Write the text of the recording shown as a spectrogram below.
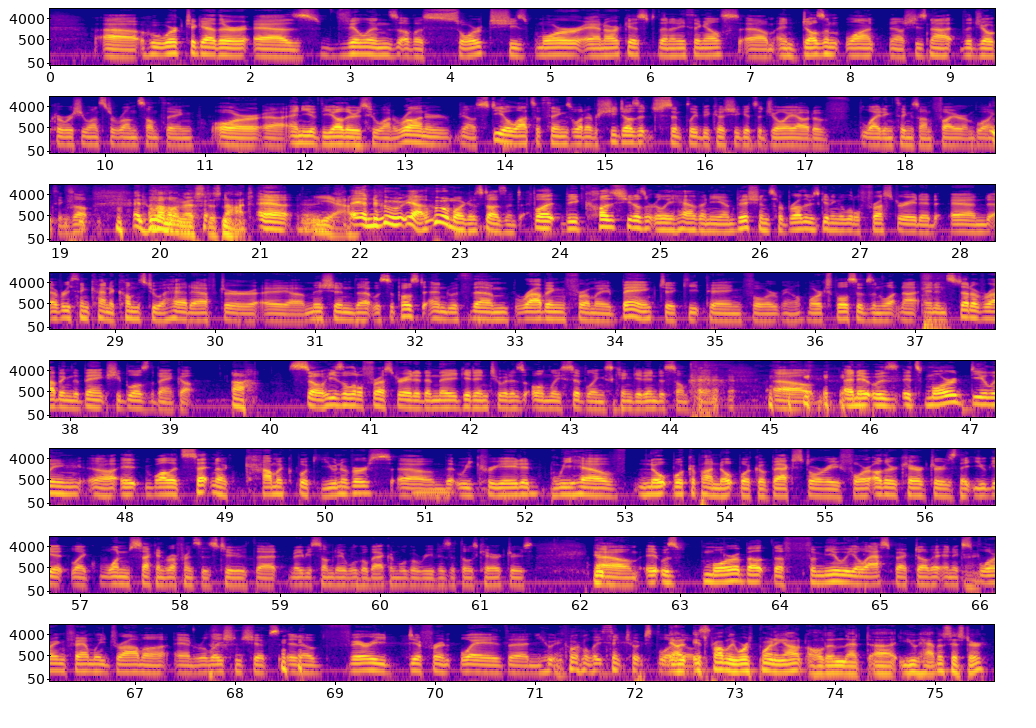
uh, who work together as villains of a sort. She's more anarchist than anything else, um, and doesn't want. You know, she's not the Joker where she wants to run something, or uh, any of the others who want to run or you know steal lots of things. Whatever. She does it simply because she gets a joy out of lighting things on fire and blowing things up. and who among us does not? And, Yeah. and who, yeah, who among us doesn't? But because she doesn't really have any ambitions, her brother's getting a little frustrated, and everything kind of comes to a head after a uh, mission that was supposed to end with them robbing from a bank to keep paying for you know more explosives and whatnot. And instead of robbing the bank, she blows the bank up. Ah, So he's a little frustrated, and they get into it as only siblings can get into something. um, and it was it's more dealing uh, it while it's set in a comic book universe um, that we created. We have notebook upon notebook of backstory for other characters that you get like one second references to. That maybe someday we'll go back and we'll go revisit those characters. Um, it was more about the familial aspect of it and exploring family drama and relationships in a very different way than you would normally think to explore Now, those. it's probably worth pointing out, Alden, that uh, you have a sister.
